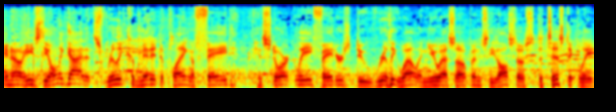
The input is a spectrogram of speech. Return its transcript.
You know, he's the only guy that's really committed to playing a fade. Historically, faders do really well in U.S. Opens. He's also statistically.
